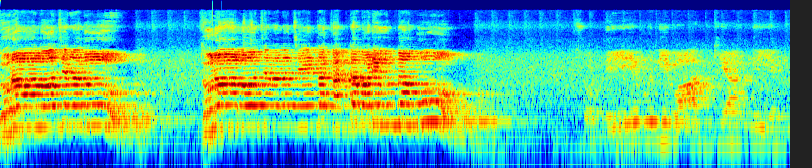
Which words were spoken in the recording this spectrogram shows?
దురాలోచనలు దురాలోచనల చేత కట్టబడి ఉన్నాము. సో దేవుని వాక్యాన్ని ఎంత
